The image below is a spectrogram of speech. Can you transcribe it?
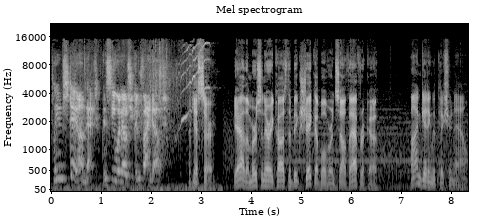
Please stay on that and see what else you can find out. Yes, sir. Yeah, the mercenary caused a big shakeup over in South Africa. I'm getting the picture now.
